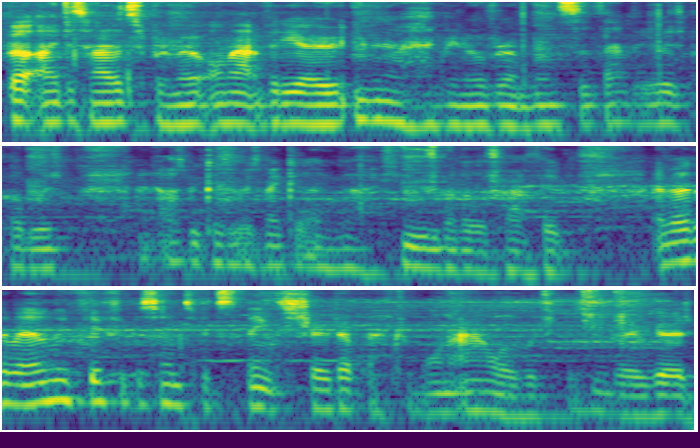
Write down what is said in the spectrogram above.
but I decided to promote on that video, even though it had been over a month since that video was published, and that was because it was making a huge amount of traffic. And by the way, only 50% of its links showed up after one hour, which isn't very good.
